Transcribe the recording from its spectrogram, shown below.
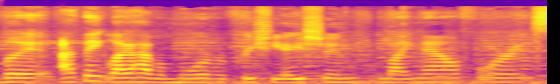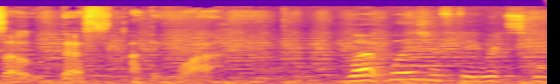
But I think like I have a more of appreciation like now for it. So that's I think why. What was your favorite school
